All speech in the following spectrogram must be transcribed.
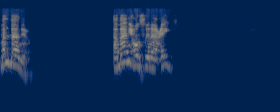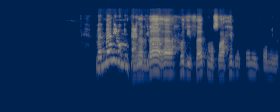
ما المانع؟ أمانع صناعي؟ ما المانع من تعليق من الباء حذفت مصاحبة الضمير.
